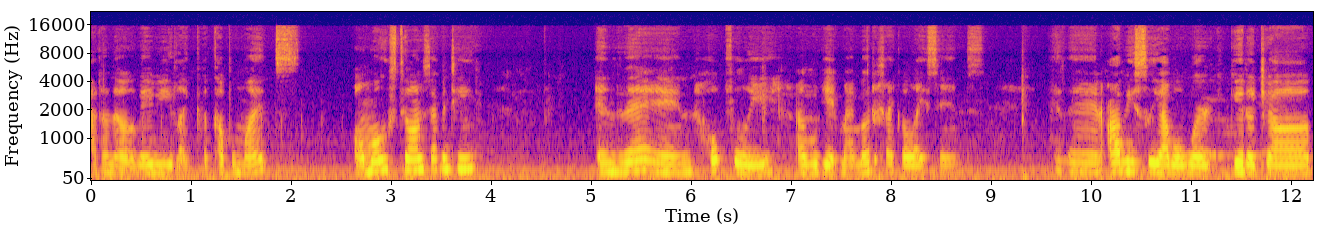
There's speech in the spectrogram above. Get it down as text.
I don't know, maybe like a couple months, almost till I'm 17. And then hopefully I will get my motorcycle license. And then obviously I will work, get a job,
